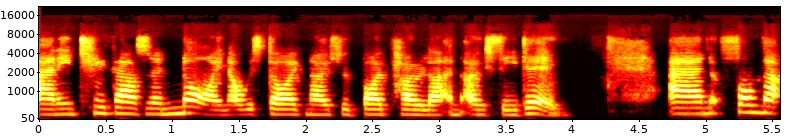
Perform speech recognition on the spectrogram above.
And in 2009, I was diagnosed with bipolar and OCD. And from that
